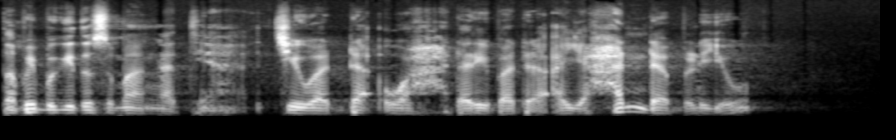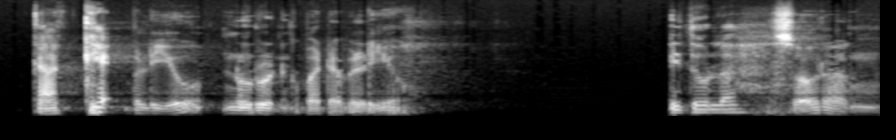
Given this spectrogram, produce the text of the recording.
Tapi begitu semangatnya, jiwa dakwah daripada ayahanda beliau, kakek beliau, nurun kepada beliau. Itulah seorang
